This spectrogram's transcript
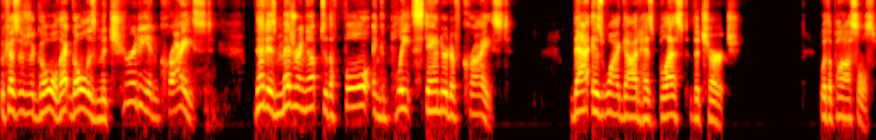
Because there's a goal. That goal is maturity in Christ. That is measuring up to the full and complete standard of Christ. That is why God has blessed the church with apostles,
